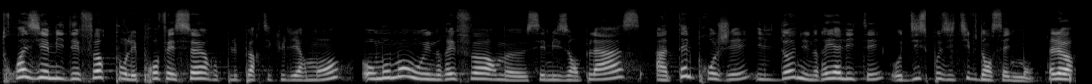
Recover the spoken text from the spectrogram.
troisième idée forte pour les professeurs plus particulièrement, au moment où une réforme euh, s'est mise en place, un tel projet, il donne une réalité au dispositif d'enseignement. Alors,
